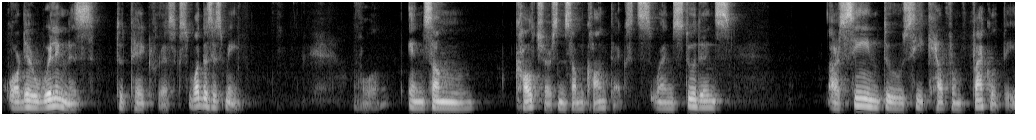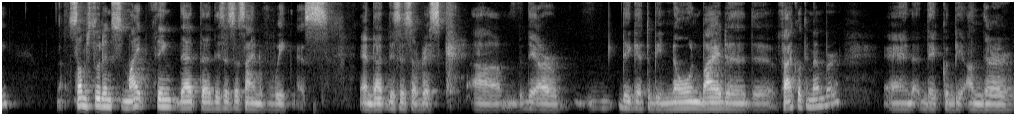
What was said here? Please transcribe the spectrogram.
or their willingness to take risks. What does this mean? Well, in some cultures, in some contexts, when students are seen to seek help from faculty, some students might think that uh, this is a sign of weakness and that this is a risk. Um, they are they get to be known by the, the faculty member and they could be under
